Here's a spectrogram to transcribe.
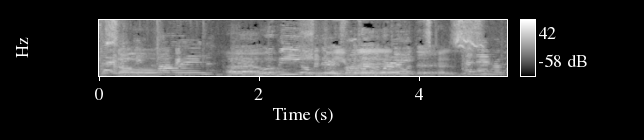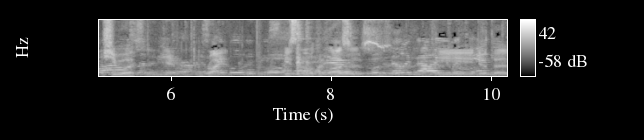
So, and I Colin. Uh, we'll be over there. be So with- don't worry. because And then you rebuttals should be with with me, him, Ryan. Michael will be uh, He's the one with the glasses. Building value with He do the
